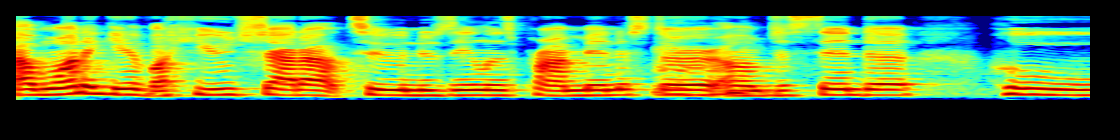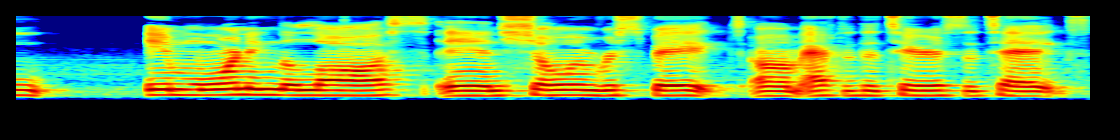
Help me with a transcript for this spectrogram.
I want to give a huge shout out to New Zealand's Prime Minister, um, Jacinda, who, in mourning the loss and showing respect um, after the terrorist attacks,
